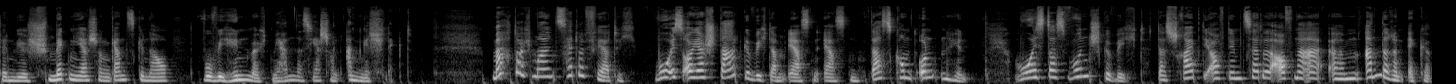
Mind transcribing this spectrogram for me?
denn wir schmecken ja schon ganz genau, wo wir hin möchten. Wir haben das ja schon angeschleckt. Macht euch mal einen Zettel fertig. Wo ist euer Startgewicht am 1.1.? Das kommt unten hin. Wo ist das Wunschgewicht? Das schreibt ihr auf dem Zettel auf einer ähm, anderen Ecke.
